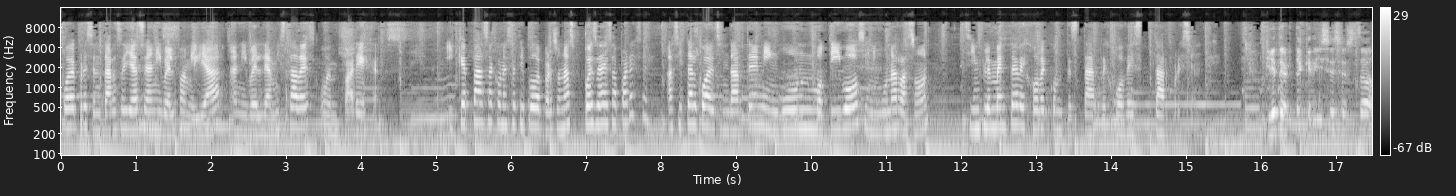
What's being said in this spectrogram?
puede presentarse ya sea a nivel familiar, a nivel de amistades o en pareja. ¿Y qué pasa con este tipo de personas? Pues desaparecen, así tal cual, sin darte ningún motivo, sin ninguna razón. Simplemente dejó de contestar, dejó de estar presente. Fíjate, ahorita que dices esto,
